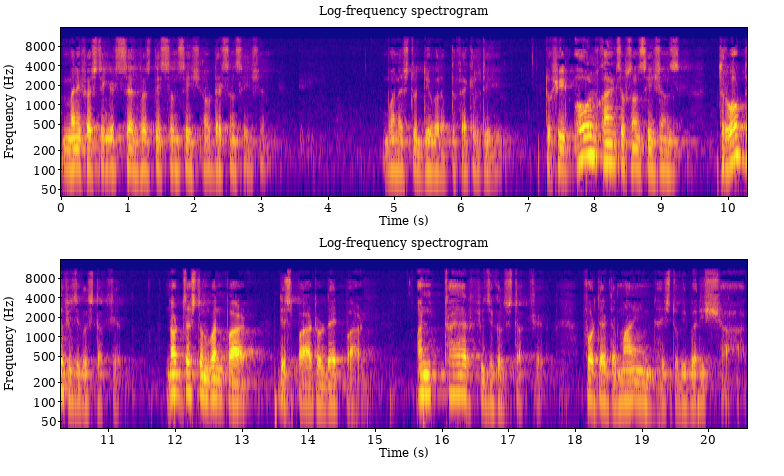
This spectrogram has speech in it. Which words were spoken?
manifesting itself as this sensation or that sensation. One has to develop the faculty to feel all kinds of sensations throughout the physical structure, not just on one part, this part or that part, entire physical structure. For that, the mind has to be very sharp.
